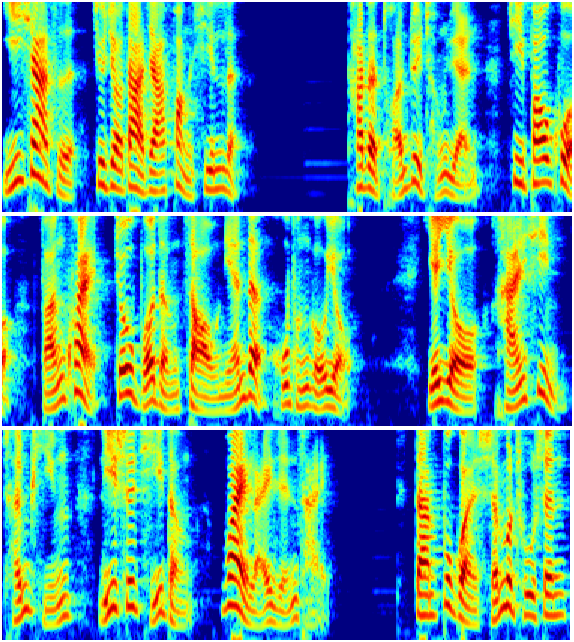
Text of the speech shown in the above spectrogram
一下子就叫大家放心了。他的团队成员既包括樊哙、周勃等早年的狐朋狗友，也有韩信、陈平、李石奇等外来人才。但不管什么出身、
